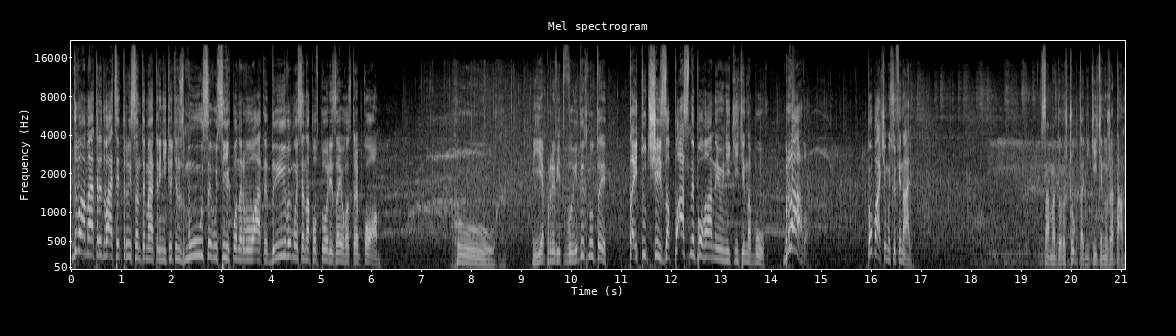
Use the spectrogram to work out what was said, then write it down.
2 метри 23 сантиметри. Нікітін змусив усіх понервувати. Дивимося на повторі за його стрибком. Хух. Є привід видихнути. Та й тут ще й запас непоганий у Нікітіна був. Браво! Побачимось у фіналі. Саме Дорощук та Нікітін уже там.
